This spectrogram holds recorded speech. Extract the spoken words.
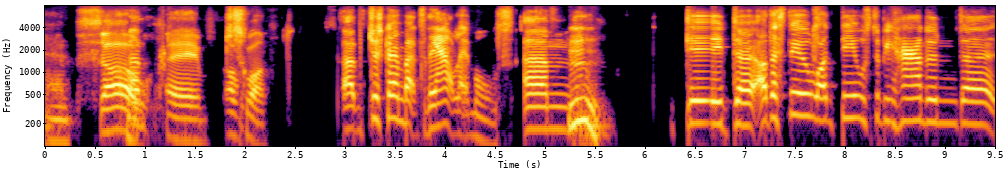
Um, So, Um, um, oh, go on. Uh, just going back to the outlet malls. Um, mm. did uh, are there still like deals to be had and uh,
